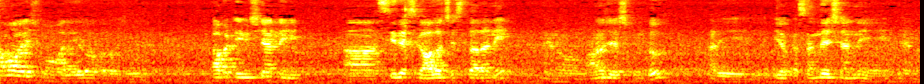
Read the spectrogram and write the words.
సమావేశం అవ్వాలి ఏదో ఒక రోజు. కాబట్టి ఈ విషయాన్ని సీరియస్గా ఆలోచిస్తారని నేను మనవి చేసుకుంటూ మరి ఈ యొక్క సందేశాన్ని నేను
